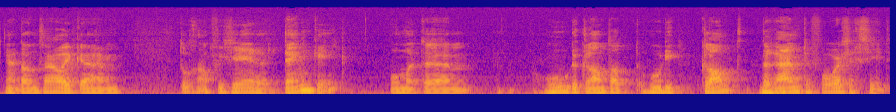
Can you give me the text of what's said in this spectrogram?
Ja, dan zou ik um, toch adviseren, denk ik, om het, ehm, hoe, de klant dat, hoe die klant de ruimte voor zich ziet.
